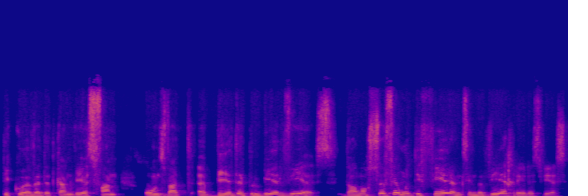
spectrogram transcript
die COVID, dit kan wees van ons wat 'n uh, beter probeer wees. Daar nog soveel motiverings en beweegredes wees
